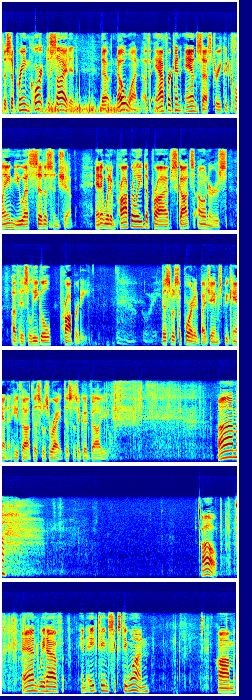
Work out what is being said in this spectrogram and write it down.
The Supreme Court decided that no one of African ancestry could claim U.S. citizenship, and it would improperly deprive Scott's owners of his legal property. Oh, this was supported by James Buchanan. He thought this was right. This is a good value. Um. Oh, and we have in 1861, um,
